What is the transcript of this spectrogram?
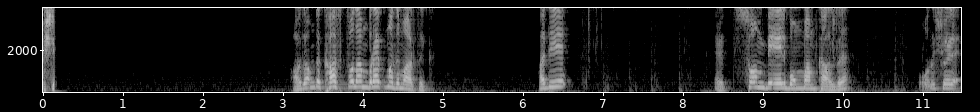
İşte Adamda kask falan bırakmadım artık. Hadi. Evet, son bir el bombam kaldı. Onu şöyle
